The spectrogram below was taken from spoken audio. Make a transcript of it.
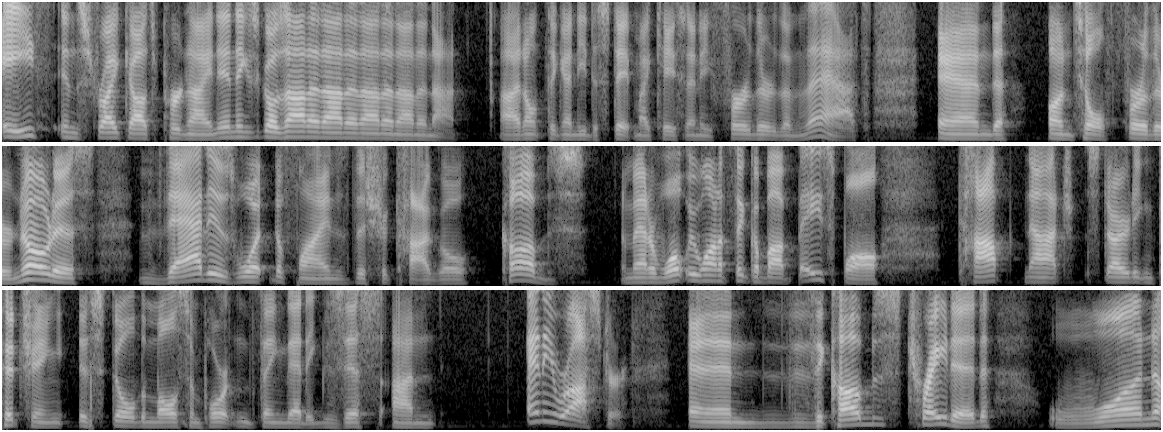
eighth in strikeouts per 9 innings, goes on and on and on and on and on. I don't think I need to state my case any further than that. And until further notice, that is what defines the Chicago Cubs. No matter what we want to think about baseball, top notch starting pitching is still the most important thing that exists on any roster. And the Cubs traded one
